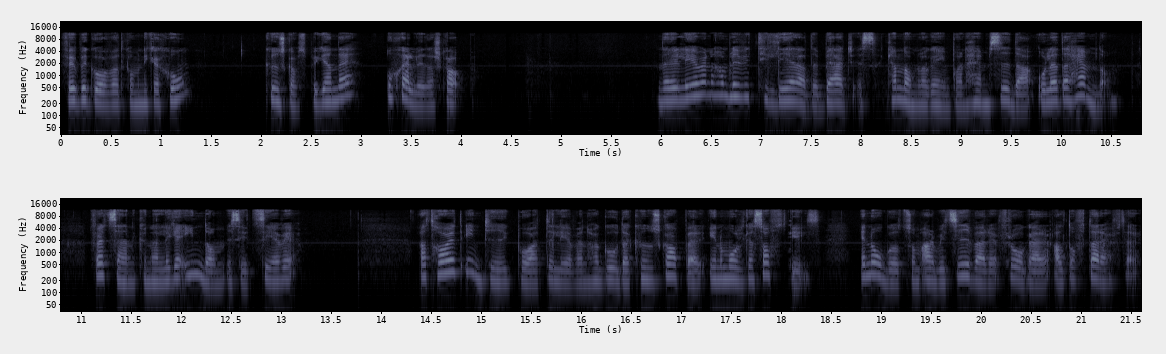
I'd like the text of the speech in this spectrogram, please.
för begåvad kommunikation, kunskapsbyggande och självledarskap. När eleverna har blivit tilldelade badges kan de logga in på en hemsida och ladda hem dem för att sedan kunna lägga in dem i sitt CV. Att ha ett intyg på att eleven har goda kunskaper inom olika soft skills är något som arbetsgivare frågar allt oftare efter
